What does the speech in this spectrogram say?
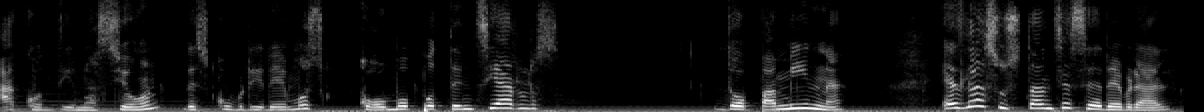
A continuación, descubriremos cómo potenciarlos. Dopamina es la sustancia cerebral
